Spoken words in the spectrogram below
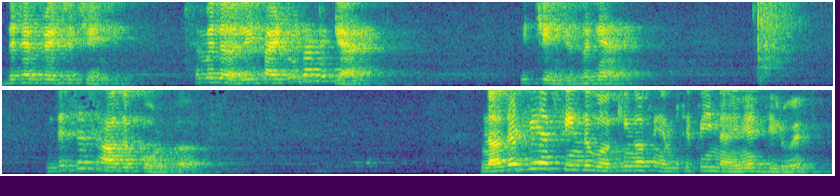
the temperature changes. Similarly, if I do that again, it changes again. This is how the code works. Now that we have seen the working of MCP9808,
